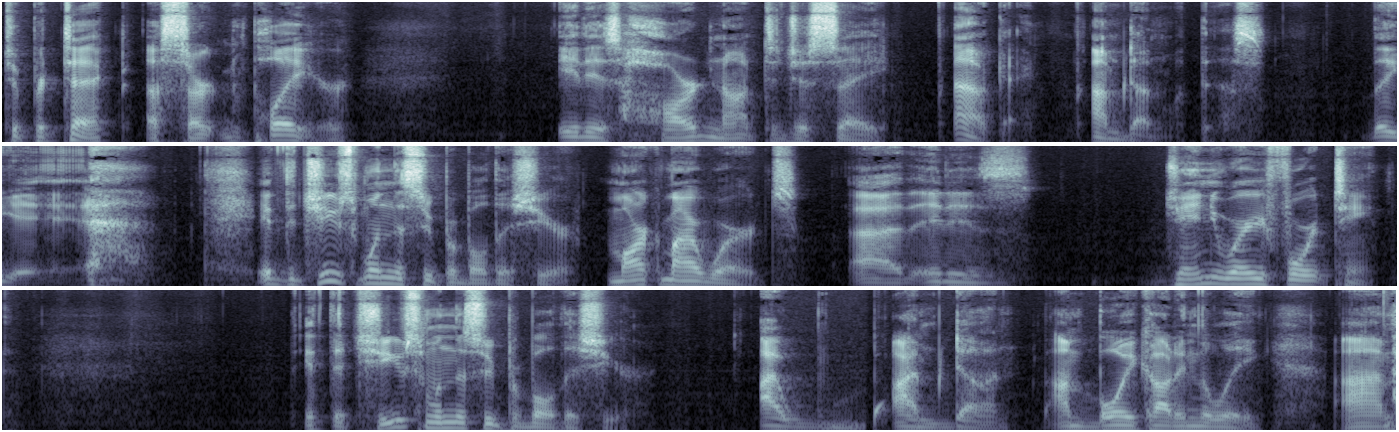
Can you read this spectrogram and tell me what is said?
to protect a certain player, it is hard not to just say, okay, I'm done with this. If the Chiefs win the Super Bowl this year, mark my words, uh, it is January 14th. If the Chiefs win the Super Bowl this year, I I'm done. I'm boycotting the league. I'm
